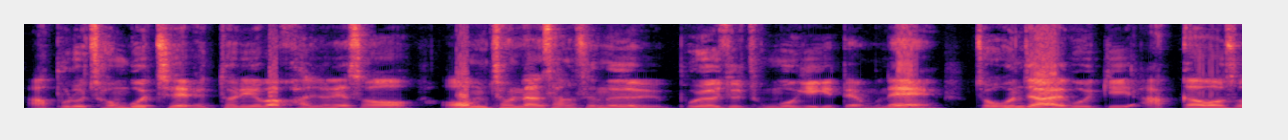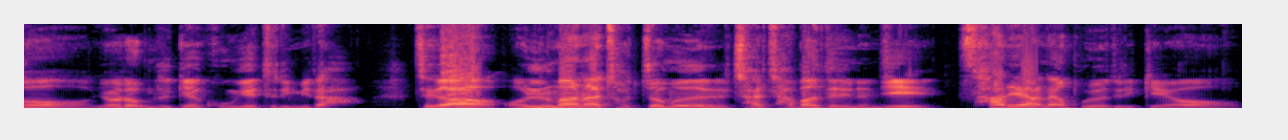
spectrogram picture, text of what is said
앞으로 전고체 배터리와 관련해서 엄청난 상승을 보여줄 종목이기 때문에 저 혼자 알고 있기 아까워서 여러분들께 공유해 드립니다. 제가 얼마나 저점을 잘 잡아드리는지 사례 하나 보여드릴게요.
